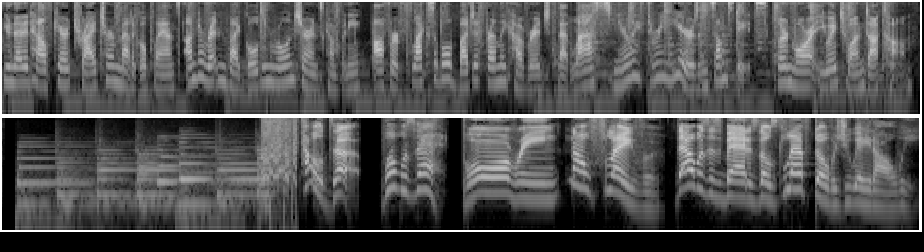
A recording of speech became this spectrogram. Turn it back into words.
United Healthcare Tri Term Medical Plans, underwritten by Golden Rule Insurance Company, offer flexible, budget friendly coverage that lasts nearly three years in some states. Learn more at uh1.com. Hold up. What was that? Boring. No flavor. That was as bad as those leftovers you ate all week.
